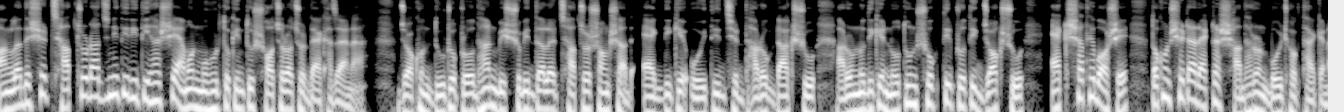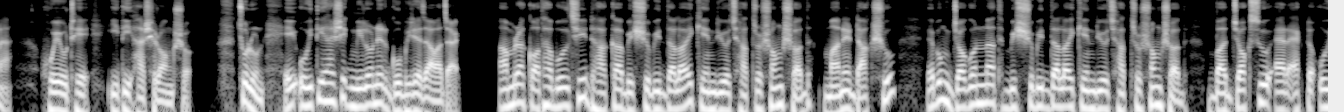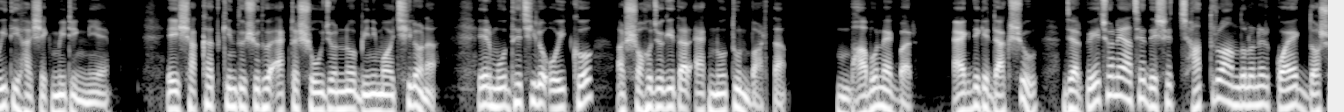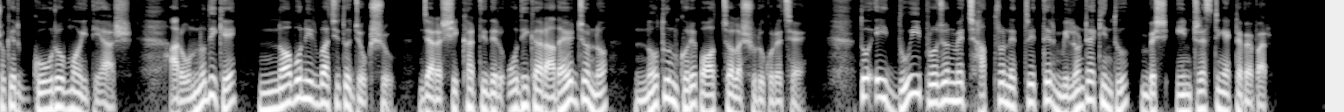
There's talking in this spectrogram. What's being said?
বাংলাদেশের ছাত্র রাজনীতির ইতিহাসে এমন মুহূর্ত কিন্তু সচরাচর দেখা যায় না। যখন দুটো প্রধান বিশ্ববিদ্যালয়ের ছাত্র সংসদ একদিকে ঐতিহ্যের ধারক ডাকসু আর অন্যদিকে নতুন শক্তির প্রতীক জকসু একসাথে বসে, তখন সেটার একটা সাধারণ বৈঠক থাকে না, হয়ে ওঠে ইতিহাসের অংশ। চলুন, এই ঐতিহাসিক মিলনের গভীরে যাওয়া যাক। আমরা কথা বলছি ঢাকা বিশ্ববিদ্যালয় কেন্দ্রীয় ছাত্র সংসদ মানে ডাকসু, এবং জগন্নাথ বিশ্ববিদ্যালয় কেন্দ্রীয় ছাত্র সংসদ বা জকসু এর একটা ঐতিহাসিক মিটিং নিয়ে। এই সাক্ষাৎ কিন্তু শুধু একটা সৌজন্য বিনিময় ছিল না, এর মধ্যে ছিল ঐক্য আর সহযোগিতার এক নতুন বার্তা। ভাবুন একবার, একদিকে ডাকসু, যার পেছনে আছে দেশের ছাত্র আন্দোলনের কয়েক দশকের গৌরবময় ইতিহাস, আর অন্যদিকে নবনির্বাচিত যোগসু, যারা শিক্ষার্থীদের অধিকার আদায়ের জন্য নতুন করে পথ চলা শুরু করেছে। তো এই দুই প্রজন্মের ছাত্র নেতৃত্বের মিলনটা কিন্তু বেশ ইন্টারেস্টিং একটা ব্যাপার।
